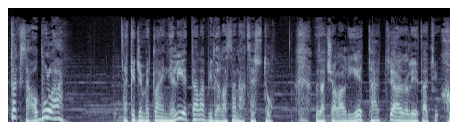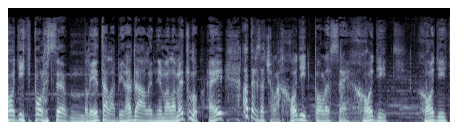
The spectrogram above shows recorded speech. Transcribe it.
Tak sa obula a keďže metla aj nelietala, vydala sa na cestu. Začala lietať, lietať, chodiť po lese, lietala by rada, ale nemala metlu, hej? A tak začala chodiť po lese, chodiť, chodiť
